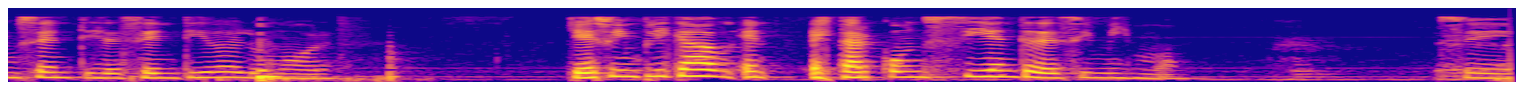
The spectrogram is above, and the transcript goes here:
Un sentido, el sentido del humor. Que eso implica estar consciente de sí mismo. Sí.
